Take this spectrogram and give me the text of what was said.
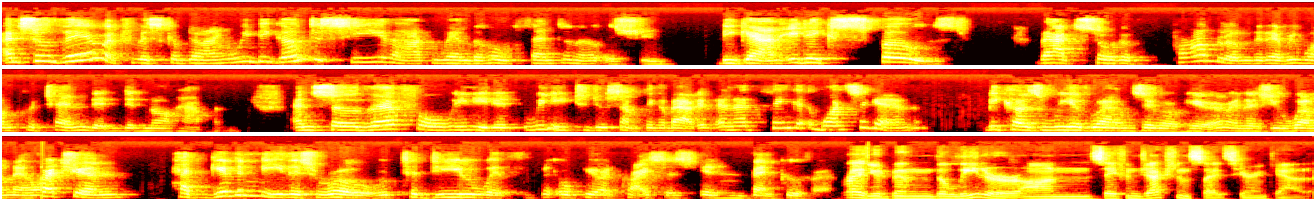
And so they're at risk of dying. We began to see that when the whole fentanyl issue began. It exposed that sort of problem that everyone pretended did not happen. And so therefore we needed we need to do something about it. And I think once again, because we are ground zero here, and as you well know, Chrétien had given me this role to deal with the opioid crisis in Vancouver. Right. You'd been the leader on safe injection sites here in Canada.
